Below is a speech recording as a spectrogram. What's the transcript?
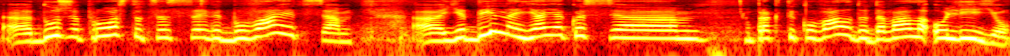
е, дуже просто це все відбувається. Е, Єдине, я якось е, практикувала, додавала олію.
